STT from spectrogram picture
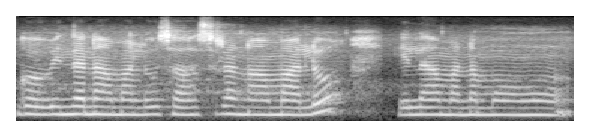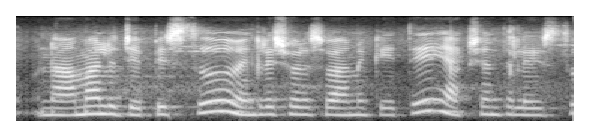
గోవిందనామాలు సహస్రనామాలు ఇలా మనము నామాలు జపిస్తూ వెంకటేశ్వర స్వామికి అయితే అక్షంతలు వేస్తూ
